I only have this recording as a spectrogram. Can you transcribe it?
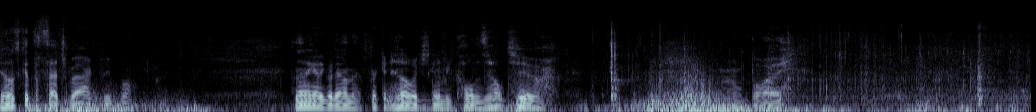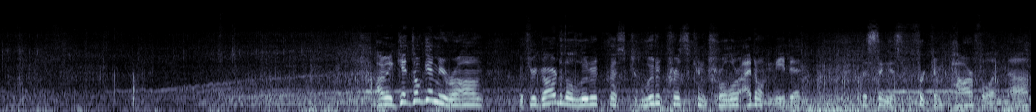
Yeah, let's get the fetch back, people. And then I gotta go down that freaking hill, which is gonna be cold as hell too. Oh boy. I mean, get, don't get me wrong. With regard to the ludicrous, ludicrous controller, I don't need it. This thing is freaking powerful enough.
